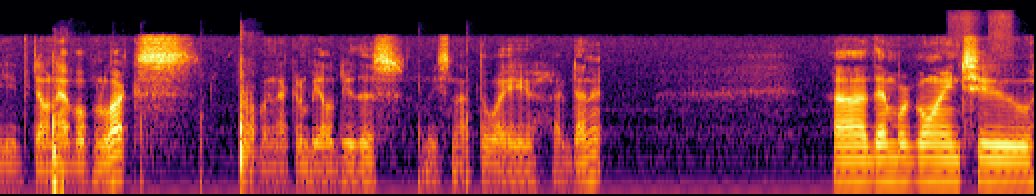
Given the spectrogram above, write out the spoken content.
you don't have Open Blocks. Probably not going to be able to do this. At least not the way I've done it. Uh, then we're going to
